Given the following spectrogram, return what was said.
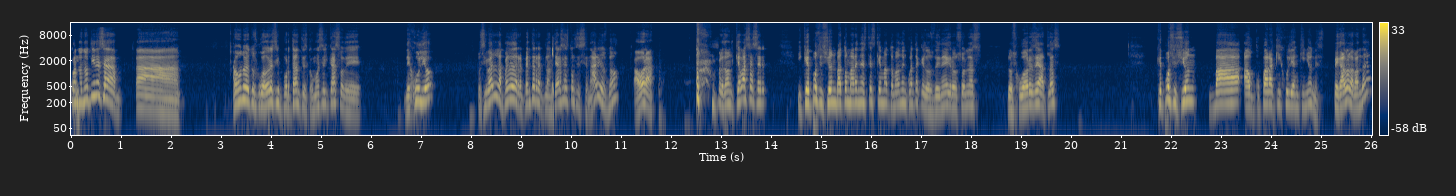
Cuando no tienes a, a, uno de tus jugadores importantes, como es el caso de, de Julio, pues sí vale la pena de repente replantearse estos escenarios, ¿no? Ahora, perdón, ¿qué vas a hacer y qué posición va a tomar en este esquema, tomando en cuenta que los de negro son las, los jugadores de Atlas? ¿Qué posición va a ocupar aquí Julián Quiñones? ¿Pegado a la banda?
